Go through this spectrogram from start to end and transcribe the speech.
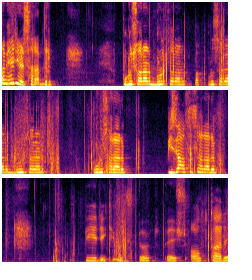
Sarsam her yeri sarabilirim. Bunu sararım, bunu sararım. Bak bunu sararım, bunu sararım. Bunu sararım. Bizans'ı sararım. 1, 2, 3, 4, 5, 6 tane.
